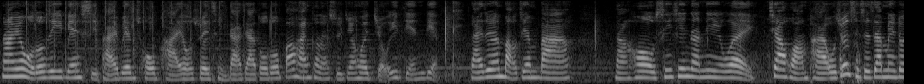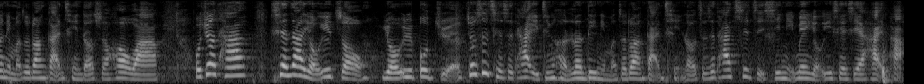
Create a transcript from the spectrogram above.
那因为我都是一边洗牌一边抽牌哦，所以请大家多多包涵，可能时间会久一点点。来这边宝剑八，然后星星的逆位，教皇牌。我觉得其实在面对你们这段感情的时候啊。我觉得他现在有一种犹豫不决，就是其实他已经很认定你们这段感情了，只是他自己心里面有一些些害怕。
